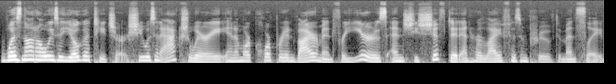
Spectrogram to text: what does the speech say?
was not always a yoga teacher. She was an actuary in a more corporate environment for years, and she shifted, and her life has improved immensely.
